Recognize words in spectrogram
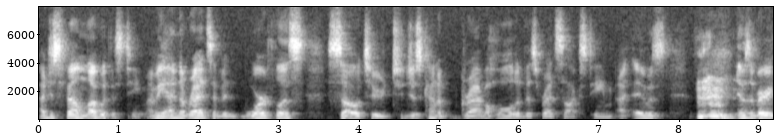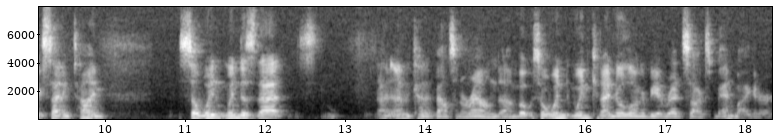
I just fell in love with this team. I mean, Yeah. and the Reds have been worthless. So to to just kind of grab a hold of this Red Sox team, I- it was it was a very exciting time. So when when does that? I, I'm kind of bouncing around, um, but so when when can I no longer be a Red Sox bandwagoner?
